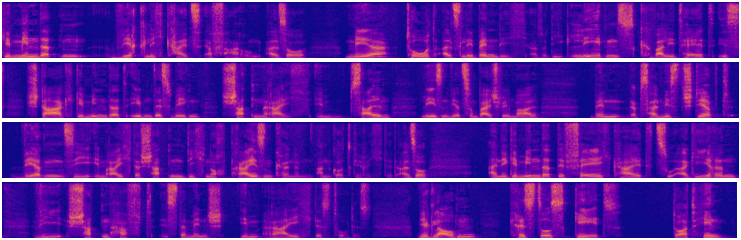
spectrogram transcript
geminderten Wirklichkeitserfahrung, also mehr tot als lebendig. Also die Lebensqualität ist stark gemindert, eben deswegen schattenreich. Im Psalm lesen wir zum Beispiel mal, wenn der Psalmist stirbt, werden sie im Reich der Schatten dich noch preisen können, an Gott gerichtet. Also eine geminderte Fähigkeit zu agieren, wie schattenhaft ist der Mensch im Reich des Todes. Wir glauben, Christus geht dorthin.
